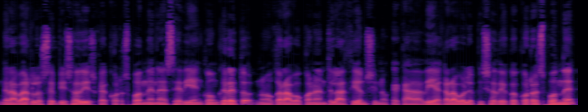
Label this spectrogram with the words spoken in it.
grabar los episodios que corresponden a ese día en concreto, no grabo con antelación, sino que cada día grabo el episodio que corresponde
